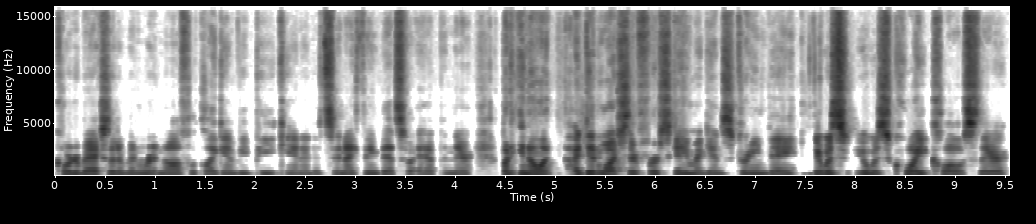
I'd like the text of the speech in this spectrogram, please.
quarterbacks that have been written off look like MVP candidates, and I think that's what happened there. But you know what? I did watch their first game against Green Bay. It was it was quite close there,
